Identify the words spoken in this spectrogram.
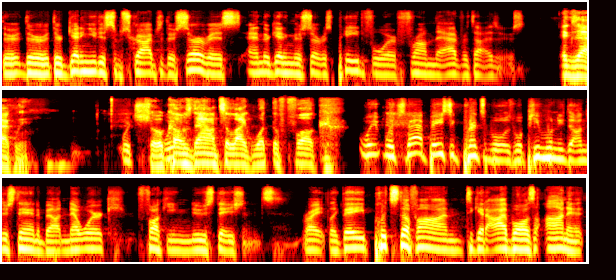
they're they're they're getting you to subscribe to their service, and they're getting their service paid for from the advertisers. Exactly. Which So it which- comes down to like, what the fuck? Whi- Which that basic principle is what people need to understand about network fucking news stations, right? Like they put stuff on to get eyeballs on it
